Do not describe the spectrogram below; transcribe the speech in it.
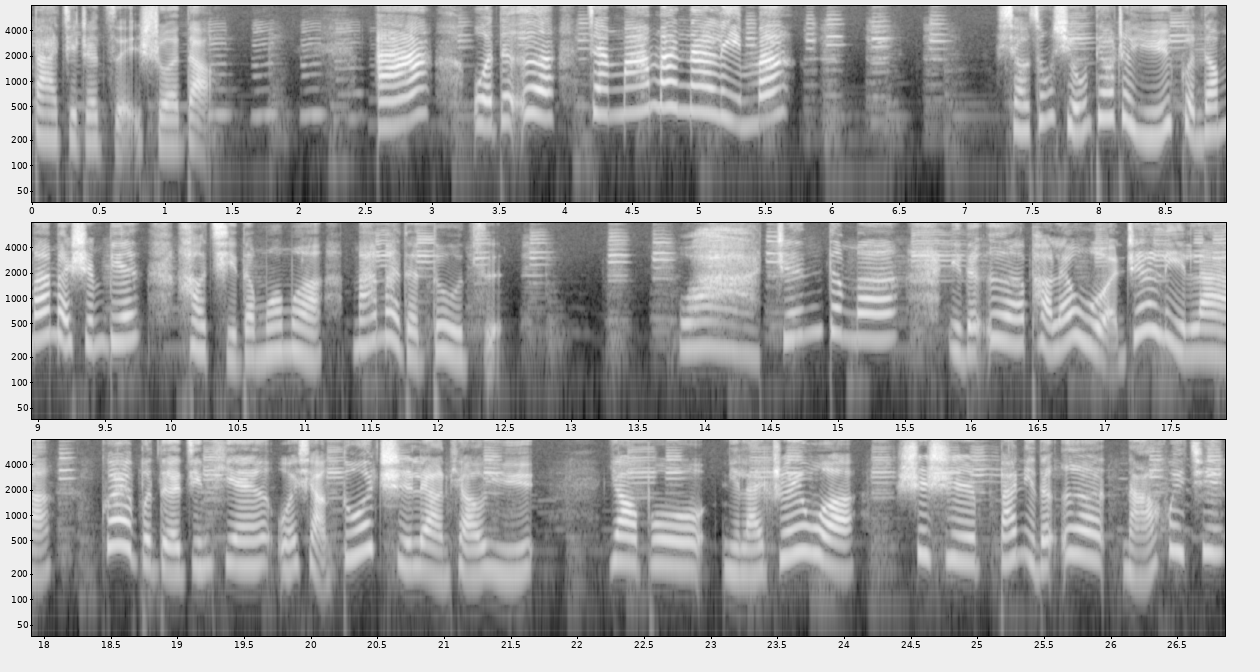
吧唧着嘴说道：“啊，我的饿在妈妈那里吗？”小棕熊叼着鱼滚到妈妈身边，好奇地摸摸妈妈的肚子。哇，真的吗？你的饿跑来我这里啦！怪不得今天我想多吃两条鱼。要不你来追我，试试把你的饿拿回去？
